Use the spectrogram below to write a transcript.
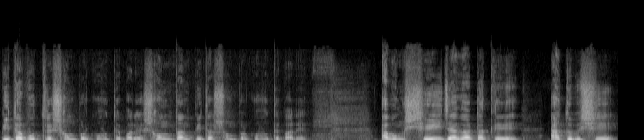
পিতা পুত্রের সম্পর্ক হতে পারে, সন্তান পিতার সম্পর্ক হতে পারে। এবং সেই জায়গাটাকে এত বেশি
